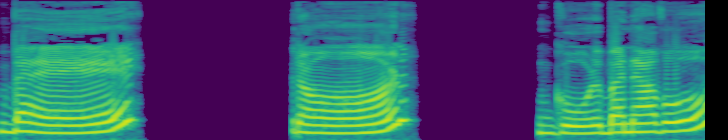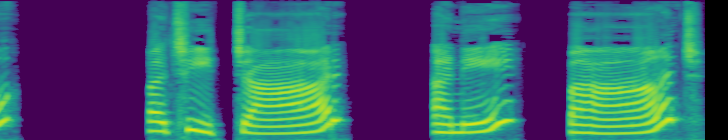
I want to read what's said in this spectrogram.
બે, ત્રણ, ગોળ બનાવો, પછી ચાર અને પાંચ.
